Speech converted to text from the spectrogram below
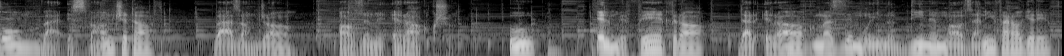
قوم و اصفهان شتافت و از آنجا عازم عراق شد. او علم فقه را در عراق نزد معین الدین مازنی فرا گرفت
